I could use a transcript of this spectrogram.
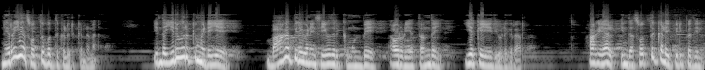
நிறைய சொத்து பத்துக்கள் இருக்கின்றன. இந்த இருவருக்கும் இடையே பாகப்பிரிவினை செய்வதற்கு முன்பே அவருடைய தந்தை இயற்கை எழுதி விடுகிறார். ஆகையால் இந்த சொத்துக்களை பிரிப்பதில்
